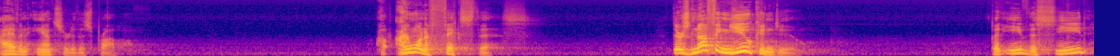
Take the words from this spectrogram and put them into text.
I have an answer to this problem. I want to fix this. There's nothing you can do. But Eve, the seed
